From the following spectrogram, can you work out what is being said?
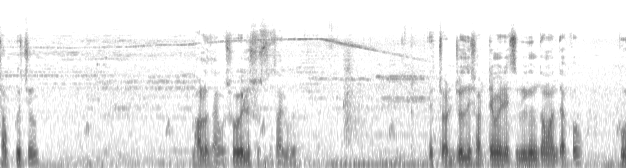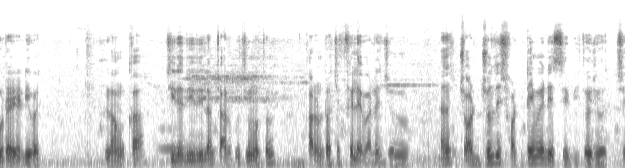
সব কিছু ভালো থাকবে শরীরে সুস্থ থাকবে। তো চটজলদি শর্ট টাইমের রেসিপি কিন্তু আমার দেখো পুরোটাই রেডি বা লঙ্কা চিড়ে দিয়ে দিলাম চার কুচি মতন, কারণটা হচ্ছে ফ্লেভারের জন্য। এখন চটজলদি শর্ট টাইমের রেসিপি তৈরি হচ্ছে।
